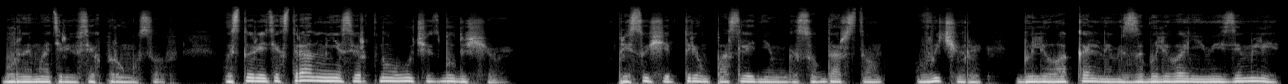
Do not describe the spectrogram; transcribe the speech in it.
бурной матерью всех промыслов. В истории этих стран мне сверкнул луч из будущего. Присущие трем последним государствам вычуры были локальными заболеваниями Земли,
